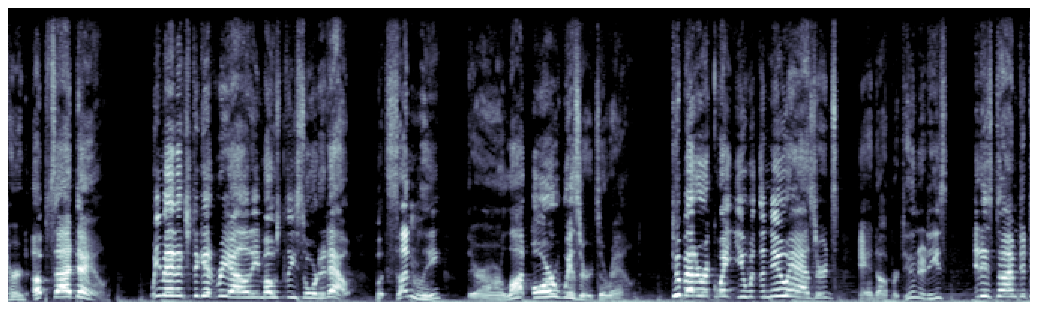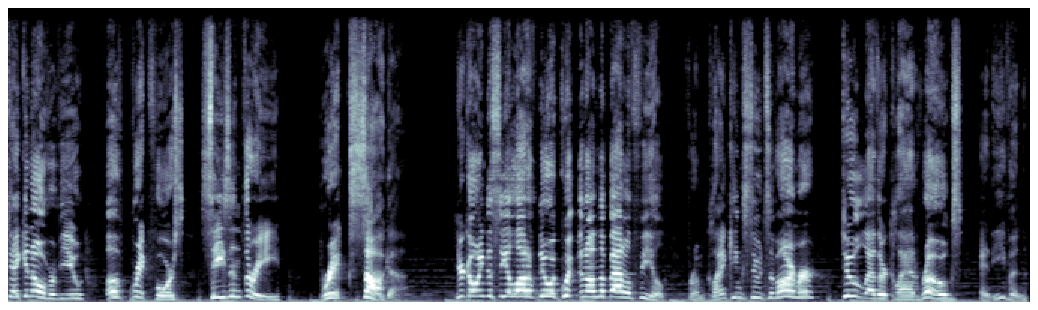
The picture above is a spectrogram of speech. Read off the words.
turned upside down. We managed to get reality mostly sorted out, but suddenly there are a lot more wizards around. To better acquaint you with the new hazards and opportunities, it is time to take an overview of Brick Force Season 3 Bricksaga. You're going to see a lot of new equipment on the battlefield, from clanking suits of armor to leather clad rogues, and even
